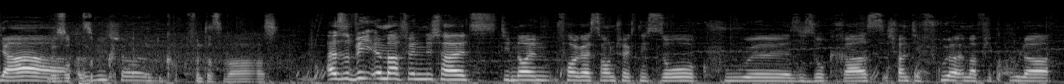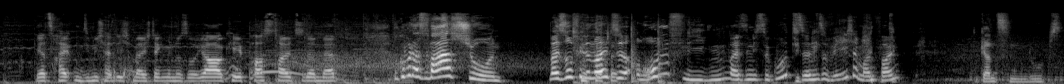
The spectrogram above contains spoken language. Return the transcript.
Ja, Nur so, so schon. Kopf und das war's. Also wie immer finde ich halt die neuen Fall Guys Soundtracks nicht so cool, nicht so krass. Ich fand die früher immer viel cooler. Jetzt hypen die mich halt nicht mehr. Ich denke mir nur so, ja, okay, passt halt zu der Map. Und guck mal, das war's schon. Weil so viele Leute rumfliegen, weil sie nicht so gut sind, so wie ich am Anfang. Die ganzen Noobs.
